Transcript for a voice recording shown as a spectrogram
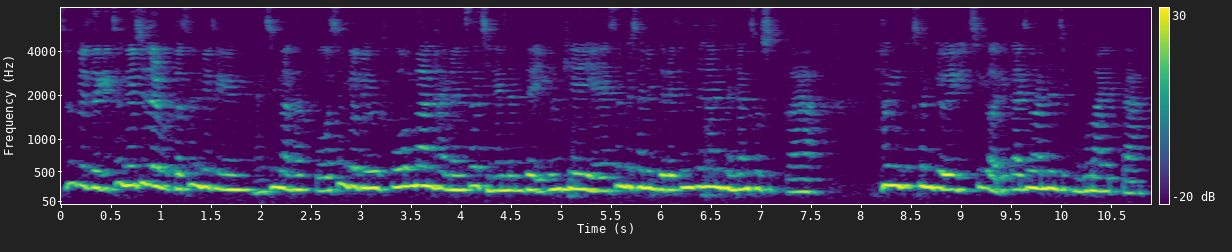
선교적인 청년 시절부터 선교적인 관심만 갖고 선교비 후원만 하면서 지냈는데 이번 기회에 선교사님들의 생생한 현장 소식과 한국 선교의 위치가 어디까지 왔는지 궁금하였다.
